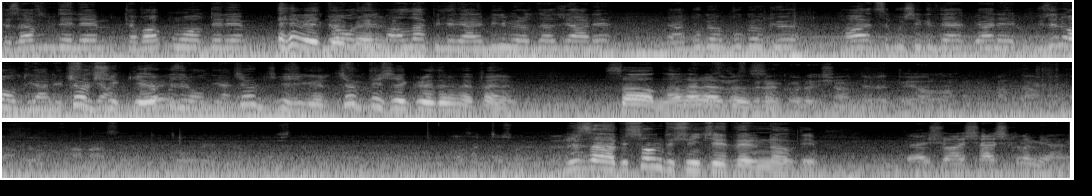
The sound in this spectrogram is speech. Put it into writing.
tezahür mü diyelim, tevap mı ol diyelim, Evet ne ol diyelim efendim. Allah bilir yani bilmiyoruz ne yani. Yani bugün bugünkü hadise bu şekilde yani güzel oldu yani. Çok kısaca. şükür. Çok güzel oldu yani. Çok şükür. Çok teşekkür ederim efendim. Sağ olun. Allah razı olsun. Rıza abi son düşüncelerini alayım. Ben şu an şaşkınım yani.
